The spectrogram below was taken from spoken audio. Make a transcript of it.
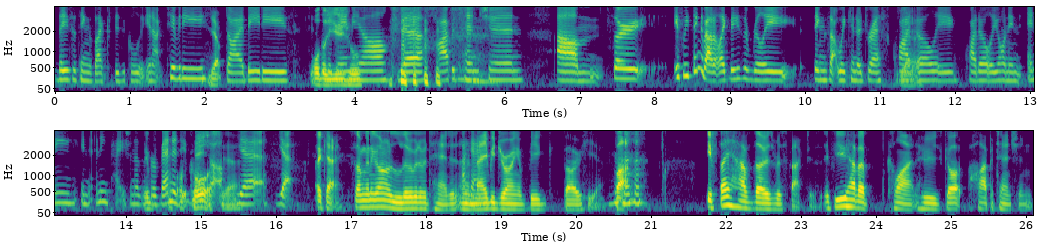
these are things like physical inactivity, Yep. diabetes, dyslipidemia, yeah, hypertension. Um, so if we think about it, like these are really things that we can address quite Yeah. early, quite early on in any in any patient as a preventative course, measure. yeah. yeah, yeah. Okay. So I'm going to go on a little bit of a tangent and Okay. maybe drawing a big bow here. But if they have those risk factors, if you have a client who's got hypertension,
